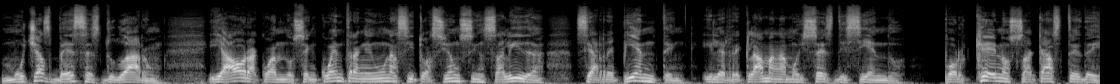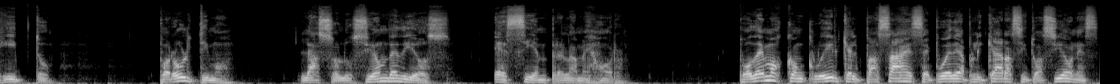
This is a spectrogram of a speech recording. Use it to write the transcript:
muchas veces dudaron y ahora cuando se encuentran en una situación sin salida, se arrepienten y le reclaman a Moisés diciendo, ¿por qué nos sacaste de Egipto? Por último, la solución de Dios es siempre la mejor. Podemos concluir que el pasaje se puede aplicar a situaciones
